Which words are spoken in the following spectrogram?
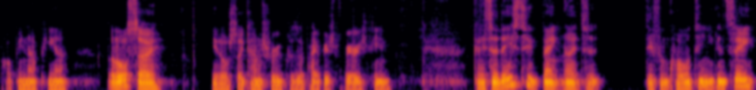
popping up here. But also it also comes through because the paper is very thin. Okay so these two banknotes are different quality and you can see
